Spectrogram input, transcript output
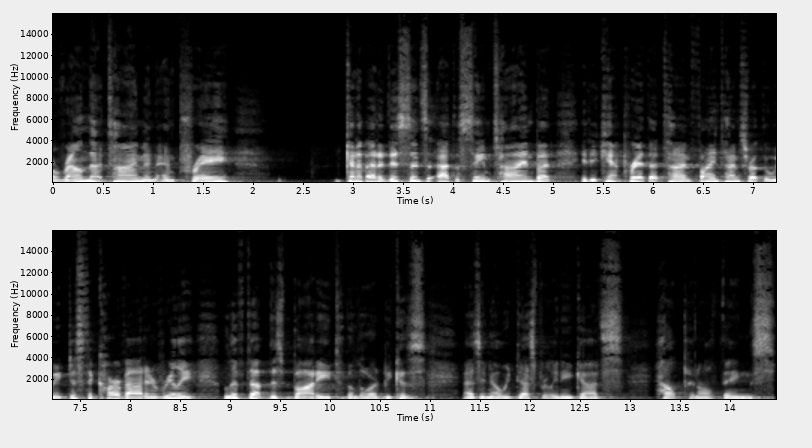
around that time and, and pray kind of at a distance at the same time. But if you can't pray at that time, find times throughout the week just to carve out and really lift up this body to the Lord because, as you know, we desperately need God's help in all things.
